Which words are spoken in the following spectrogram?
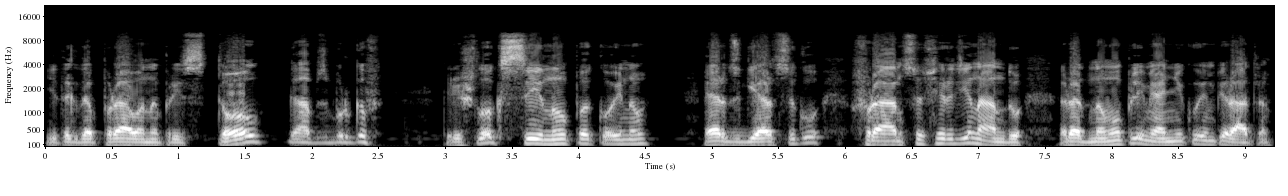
и тогда право на престол Габсбургов перешло к сыну покойного, эрцгерцогу Францу Фердинанду, родному племяннику императора.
